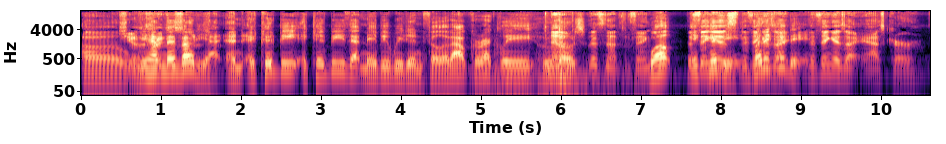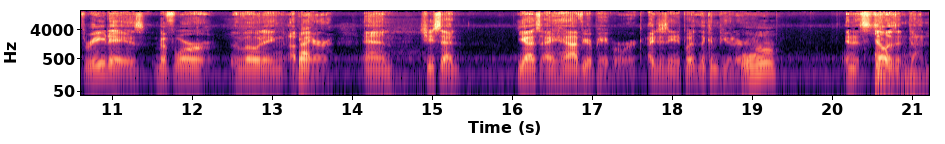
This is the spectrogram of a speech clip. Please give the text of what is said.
uh, we haven't been voted yet. And it could be it could be that maybe we didn't fill it out correctly. Who No, knows? that's not the thing. Well, the it thing could is, be, the thing but it is I, could be. The thing is, I asked her three days before voting up Right. here, and she said, "Yes, I have your paperwork. I just need to put it in the computer." Mhm. And it still isn't done.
